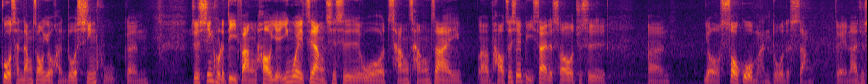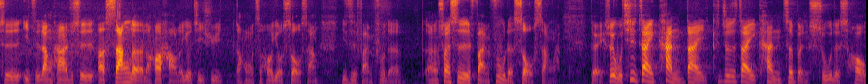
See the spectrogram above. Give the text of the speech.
过程当中有很多辛苦跟就是辛苦的地方，然后也因为这样，其实我常常在。呃，跑这些比赛的时候，就是，嗯，有受过蛮多的伤，对，那就是一直让他就是呃伤了，然后好了又继续，然后之后又受伤，一直反复的，呃，算是反复的受伤了，对，所以我其实，在看待就是在看这本书的时候，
